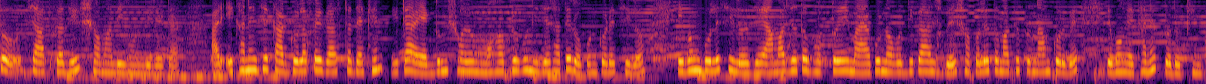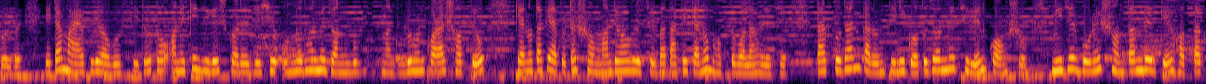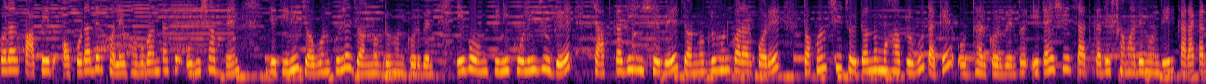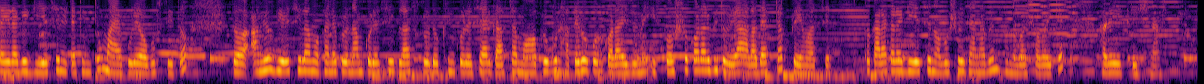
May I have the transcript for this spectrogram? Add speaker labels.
Speaker 1: তো চাঁদ কাজীর সমাধি মন্দির এটা। আর এখানে যে কাঠগোলাপের গাছটা দেখেন, এটা একদম স্বয়ং মহাপ্রভু নিজের হাতে রোপণ করেছিল এবং বলেছিল যে, আমার যত ভক্ত এই মায়াপুর নবদ্বীপে আসবে, সকলে তোমাকে প্রণাম করবে এবং এখানে প্রদক্ষিণ করবে। এটা মায়াপুরে অবস্থিত। তো অনেকেই জিজ্ঞেস করে যে, সে অন্য ধর্মে জন্মগ্রহণ করা সত্ত্বেও কেন তাকে এতটা সম্মান দেওয়া হয়েছে বা তাকে কেন ভক্ত বলা হয়েছে? তার প্রধান কারণ, তিনি গত জন্মে ছিলেন কংস। নিজের বোনের সন্তানদেরকে হত্যা করার পাপের অপরাধের ফলে ভগবান তাকে অভিশাপ দেন যে তিনি জবনকুলে জন্মগ্রহণ করবেন এবং তিনি কলিযুগে চাঁদকাদি হিসেবে জন্মগ্রহণ করার পরে তখন শ্রী চৈতন্য মহাপ্রভু তাকে উদ্ধার করবেন। তো এটাই সেই চাঁদকাদির সমাধি মন্দির। কারা কারা এর আগে গিয়েছেন এটা কিন্তু মায়াপুরে অবস্থিত। তো আমিও গিয়েছিলাম, ওখানে প্রণাম করেছি, প্লাস প্রদক্ষিণ করেছি আর গাছটা মহাপ্রভুর হাতে রোপণ করা, এই জন্য স্পর্শ করার ভিতরে আলাদা একটা প্রেম আছে। তো কারা কারা গিয়েছেন অবশ্যই জানাবেন। ধন্যবাদ সবাইকে। হরে কৃষ্ণা।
